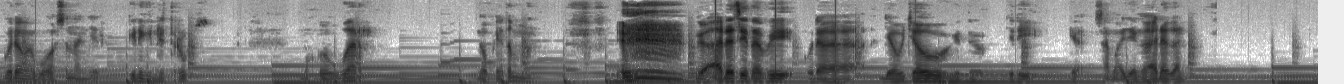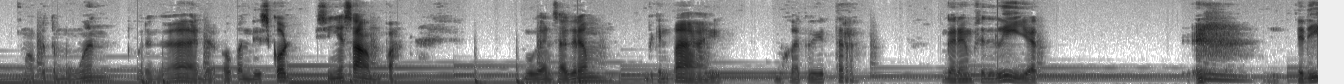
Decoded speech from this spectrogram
Gue udah mau bosen anjir. Gini gini terus. Mau keluar nggak punya teman nggak ada sih tapi udah jauh-jauh gitu. Jadi ya sama aja nggak ada kan. Mau ketemuan udah nggak ada. Open discord isinya sampah buka instagram bikin pahit. Buka twitter nggak ada yang bisa dilihat. Jadi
